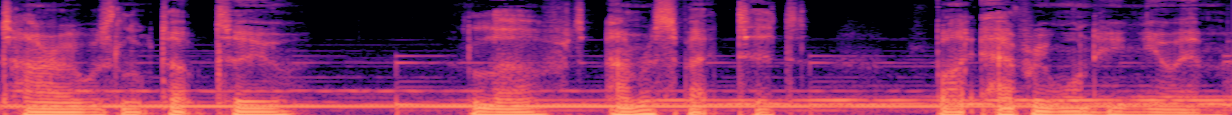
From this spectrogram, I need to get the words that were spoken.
Taro was looked up to, loved, and respected by everyone who knew him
